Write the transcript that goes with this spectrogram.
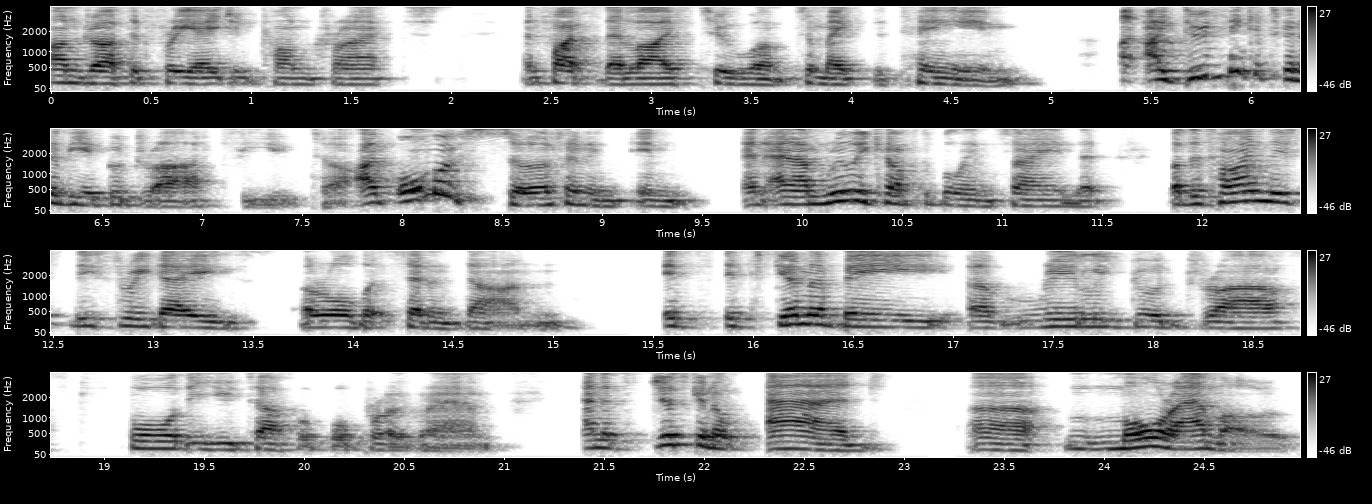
undrafted free agent contracts and fight for their life to um, to make the team. I, I, do think it's going to be a good draft for Utah. I'm almost certain in, in and, and I'm really comfortable in saying that by the time these these three days are all but said and done, it's it's going to be a really good draft for the Utah football program, and it's just going to add uh, more ammo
